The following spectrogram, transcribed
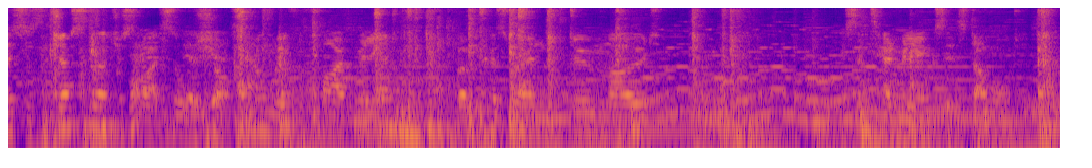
this is Jester, just like the shots normally for 5 million, but because we're in the Doom mode, it's a 10 million because it's doubled.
